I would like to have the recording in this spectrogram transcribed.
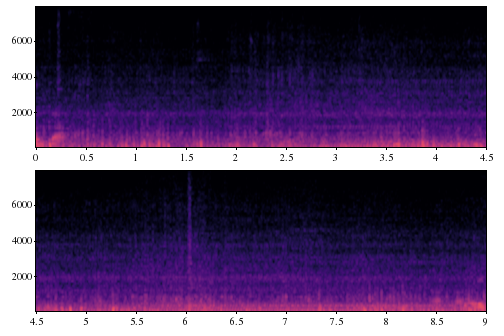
um carro. Falei.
